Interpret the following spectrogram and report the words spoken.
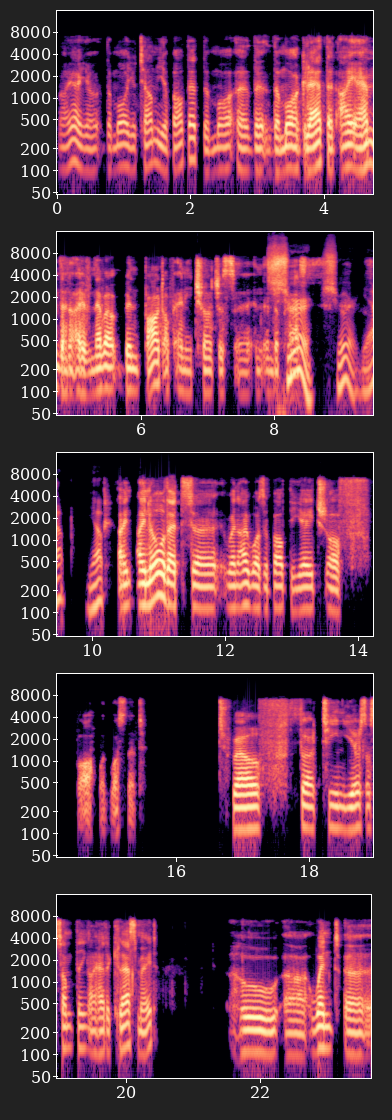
Oh yeah, you the more you tell me about that, the more uh, the the more glad that I am that I have never been part of any churches uh, in, in the sure, past. Sure, Yep. Yep. I I know that uh, when I was about the age of oh, what was that? 12, 13 years or something, I had a classmate who uh, went uh,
